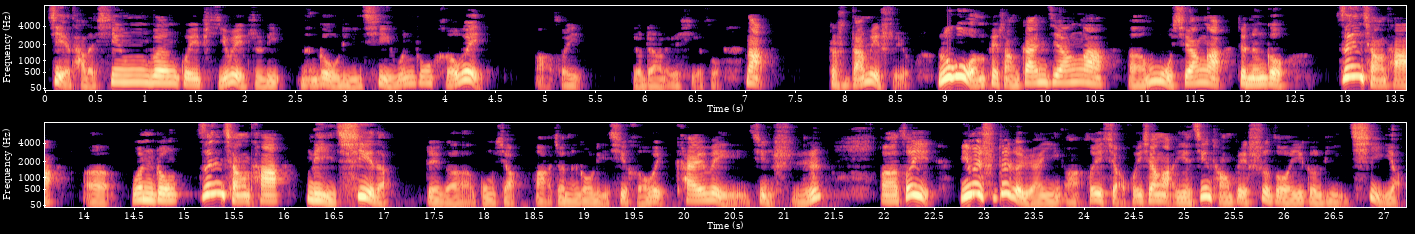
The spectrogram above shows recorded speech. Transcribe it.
借它的辛温归脾胃之力，能够理气温中和胃。啊，所以有这样的一个习俗，那这是单位使用。如果我们配上干姜啊、呃木香啊，就能够增强它呃温中，增强它理气的这个功效啊，就能够理气和胃、开胃进食啊。所以因为是这个原因啊，所以小茴香啊也经常被视作一个理气药。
